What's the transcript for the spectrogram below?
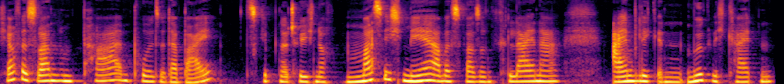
Ich hoffe, es waren ein paar Impulse dabei, es gibt natürlich noch massig mehr, aber es war so ein kleiner Einblick in Möglichkeiten,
